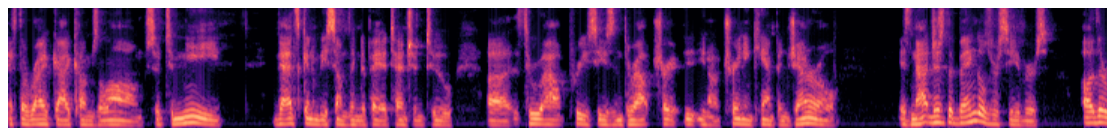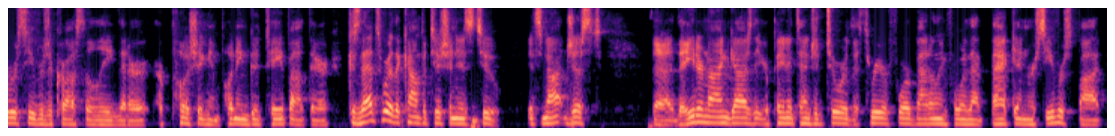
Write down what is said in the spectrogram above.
if the right guy comes along. So to me, that's going to be something to pay attention to uh, throughout preseason, throughout tra- you know training camp in general. Is not just the Bengals receivers, other receivers across the league that are, are pushing and putting good tape out there because that's where the competition is too. It's not just the, the eight or nine guys that you're paying attention to, or the three or four battling for that back end receiver spot.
